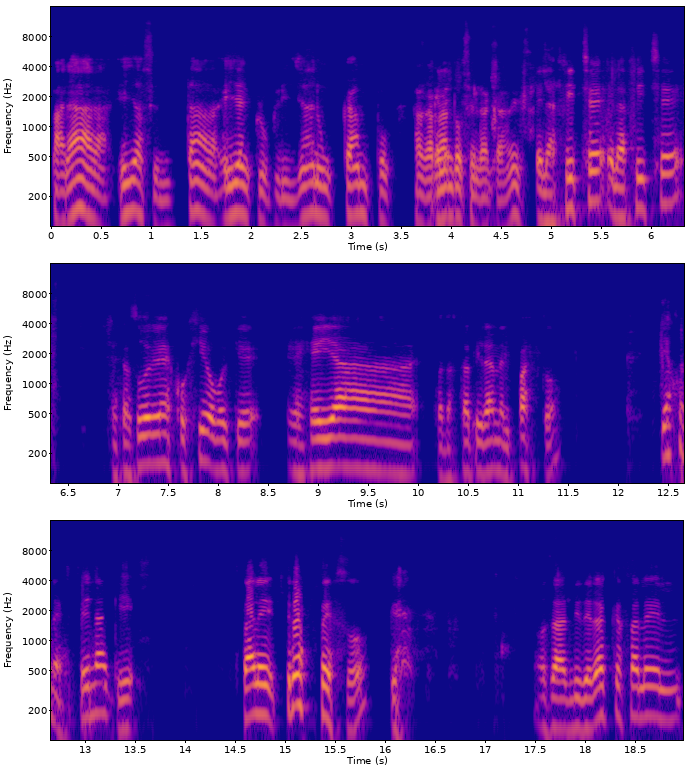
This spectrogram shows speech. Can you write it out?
parada, ella sentada, ella encruclillada en un campo, agarrándose la cabeza. El afiche, el afiche está súper bien escogido porque es ella cuando está tirando el pasto. Y es una escena que sale tres pesos. o sea, literal que sale el,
